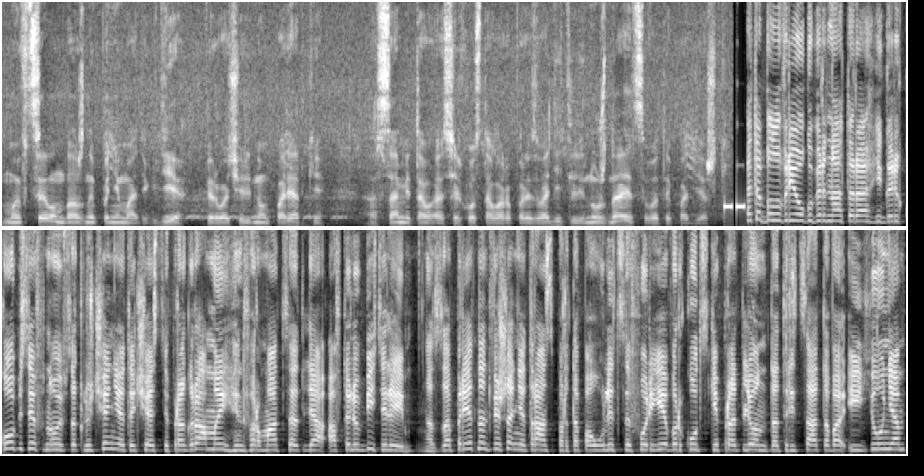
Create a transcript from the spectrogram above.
мы в целом должны понимать, где в первоочередном порядке а сами сельхозтоваропроизводители нуждаются в этой поддержке. Это был в Рио губернатора Игорь Кобзев. Ну и в заключение этой части программы информация для автолюбителей. Запрет на движение транспорта по улице Фурье в Иркутске продлен до 30 июня.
